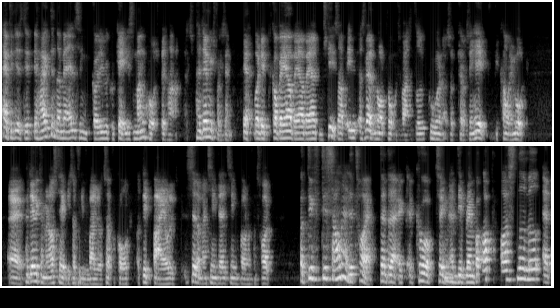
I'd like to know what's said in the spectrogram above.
Ja, fordi altså, det, det har ikke den der med, at alting går lige ved gå galt, ligesom mange kortspil har. Altså Pandemic for eksempel, Ja. hvor det går værre og værre og værre. Måske så, altså hvert du når punkt, så bare så fede kurverne, og så kan du tænke, hey, vi kommer i mål. Uh, Pandemic kan man også tabe i, så fordi man bare løber tør for kort, og det er bare ærgerligt, selvom man tænkte, at alting var under kontrol. Og det, det savner jeg lidt, tror jeg, den der at, at co ting, mm. at det ramper op. Også noget med, at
